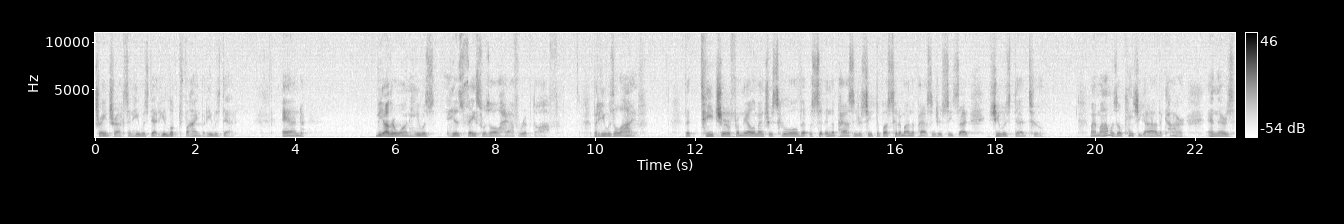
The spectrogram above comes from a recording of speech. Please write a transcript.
train tracks, and he was dead. He looked fine, but he was dead. And the other one, he was, his face was all half ripped off. But he was alive the teacher from the elementary school that was sitting in the passenger seat, the bus hit him on the passenger seat side, she was dead too. My mom was okay. She got out of the car, and there's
